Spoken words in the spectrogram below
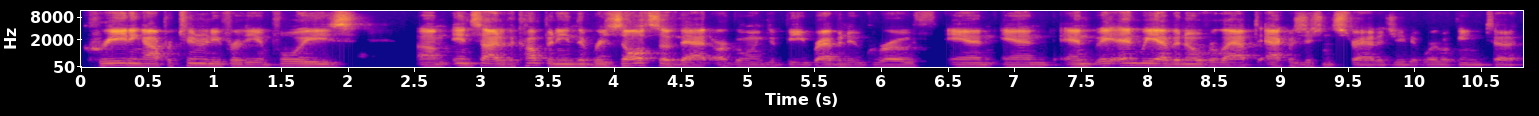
creating opportunity for the employees um, inside of the company, and the results of that are going to be revenue growth and and and and we have an overlapped acquisition strategy that we're looking to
